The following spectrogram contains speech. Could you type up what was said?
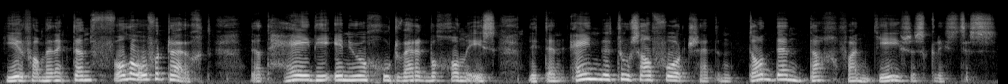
hiervan ben ik ten volle overtuigd, dat hij die in u een goed werk begonnen is, dit ten einde toe zal voortzetten tot den dag van Jezus Christus.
